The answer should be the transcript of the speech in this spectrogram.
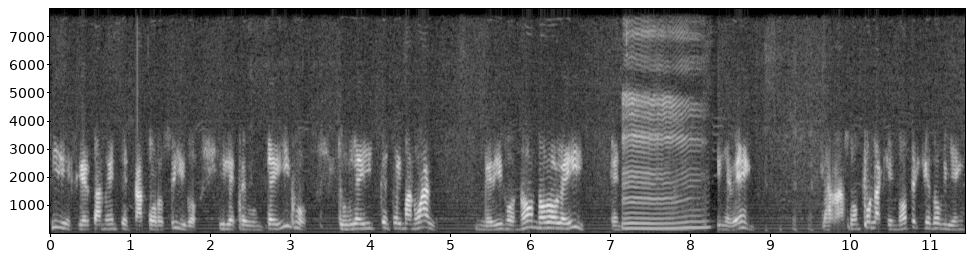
sí, ciertamente está torcido. Y le pregunté, hijo, ¿tú leíste el manual? Me dijo, no, no lo leí. Mm. Y me ven, la razón por la que no te quedó bien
